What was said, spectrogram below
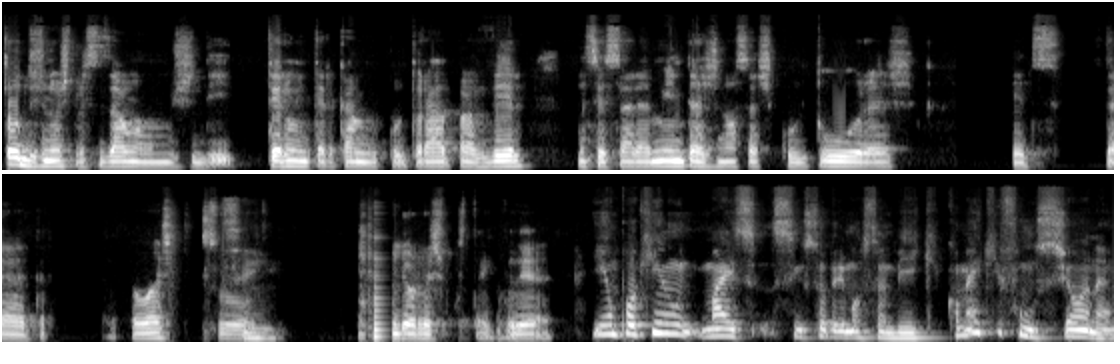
todos nós precisávamos de ter um intercâmbio cultural para ver necessariamente as nossas culturas, etc. Eu acho que isso Sim. é a melhor resposta que poder. E um pouquinho mais assim, sobre Moçambique, como é que funciona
